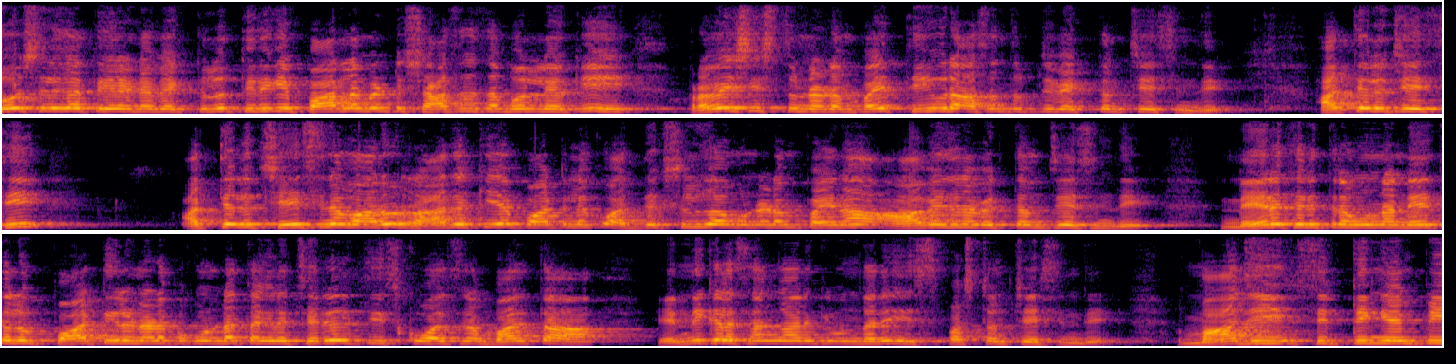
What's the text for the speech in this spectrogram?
దోషులుగా తేలిన వ్యక్తులు తిరిగి పార్లమెంటు శాసనసభల్లోకి ప్రవేశిస్తుండడంపై తీవ్ర అసంతృప్తి వ్యక్తం చేసింది. హత్యలు చేసి హత్యలు చేసిన వారు రాజకీయ పార్టీలకు అధ్యక్షులుగా ఉండడం పైన ఆవేదన వ్యక్తం చేసింది. నేర చరిత్ర ఉన్న నేతలు పార్టీలు నడపకుండా తగిన చర్యలు తీసుకోవాల్సిన బాధ్యత ఎన్నికల సంఘానికి ఉందని స్పష్టం చేసింది. మాజీ సిట్టింగ్ ఎంపీ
